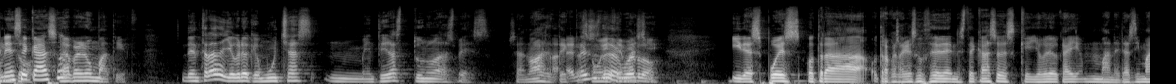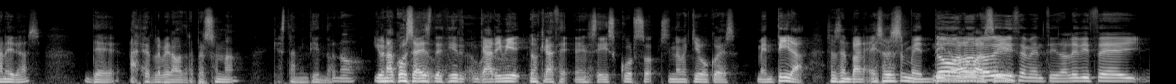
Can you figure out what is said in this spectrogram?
punto. ese caso- Voy a poner un matiz. De entrada, yo creo que muchas mentiras tú no las ves. O sea, no las detectas. en eso como estoy de acuerdo. Y después, otra, otra cosa que sucede en este caso es que yo creo que hay maneras y maneras de hacerle ver a otra persona que está mintiendo. No. Y una cosa es decir, Gary Vee lo que hace en ese discurso, si no me equivoco, es mentira. O sea, es en plan, eso es mentira No, algo no, no así. le dice mentira, le dice,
